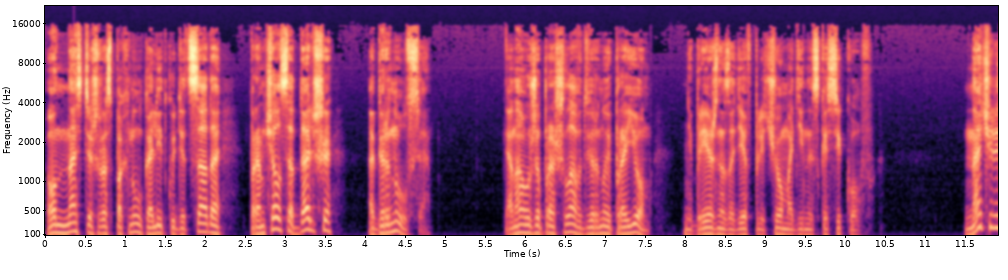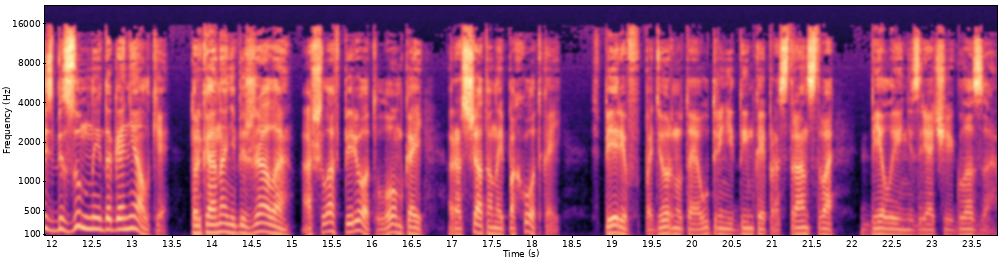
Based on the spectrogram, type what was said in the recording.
Он настежь распахнул калитку детсада, промчался дальше, обернулся. Она уже прошла в дверной проем, небрежно задев плечом один из косяков. Начались безумные догонялки, только она не бежала, а шла вперед ломкой, расшатанной походкой, вперев подернутое утренней дымкой пространство белые незрячие глаза.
